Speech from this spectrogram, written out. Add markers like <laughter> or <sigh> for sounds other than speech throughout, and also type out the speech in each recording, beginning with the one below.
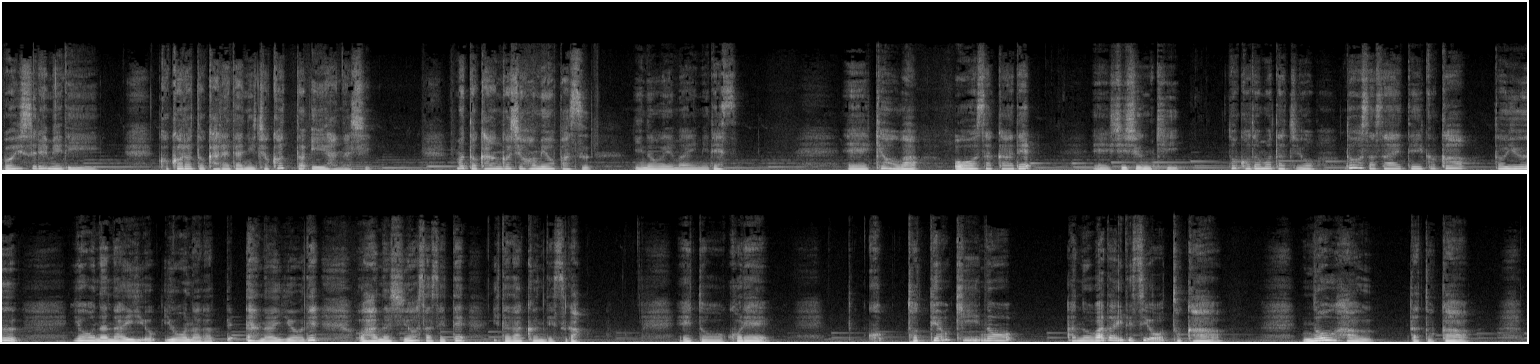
ボイスレメディー心と体にちょこっといい話。元看護師ホメオパス井上真由美です、えー、今日は大阪で、えー、思春期の子どもたちをどう支えていくかというような内容ようなだって <laughs> 内容でお話をさせていただくんですが。えっ、ー、とこれとっておきのあの話題ですよとかノウハウだとか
